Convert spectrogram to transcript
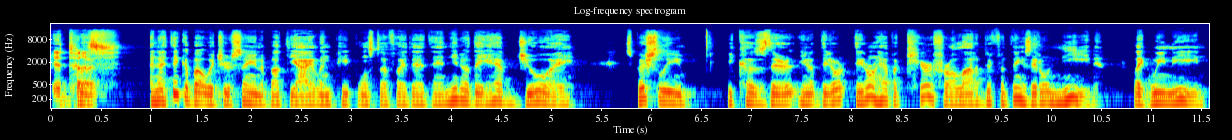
It does. But, and I think about what you're saying about the island people and stuff like that, and you know they have joy, especially because they're you know they don't they don't have a care for a lot of different things. They don't need like we need.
